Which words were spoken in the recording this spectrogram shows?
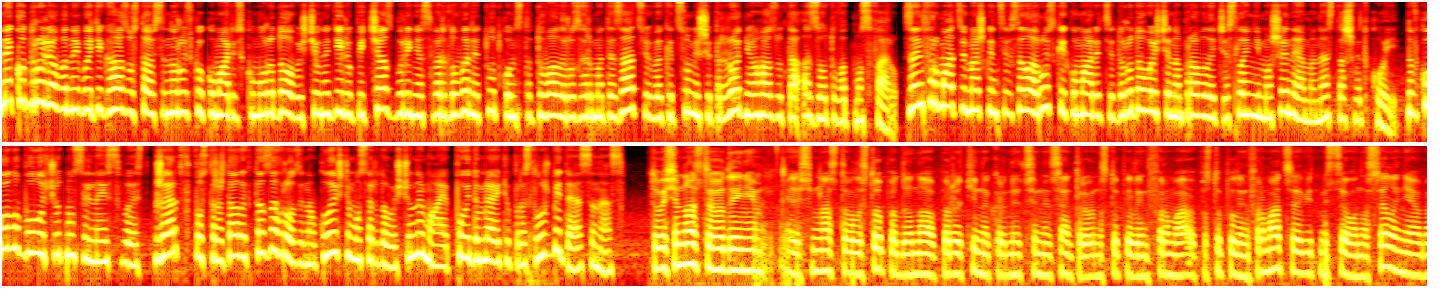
Неконтрольований витік газу стався на Русько-Комарівському родовищі. В неділю під час буріння свердловини тут констатували розгерметизацію, викид суміші природнього газу та азоту в атмосферу. За інформацією мешканців села Руські Комарівці до родовища направили численні машини МНС та швидкої. Навколо було чутно сильний свист. Жертв постраждалих та загрози навколишньому середовищу немає. Повідомляють у прес-службі ДСНС. До 18 годині е, 17 листопада на оперативно-координаційний центр наступила інформа... поступила інформація від місцевого населення е,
